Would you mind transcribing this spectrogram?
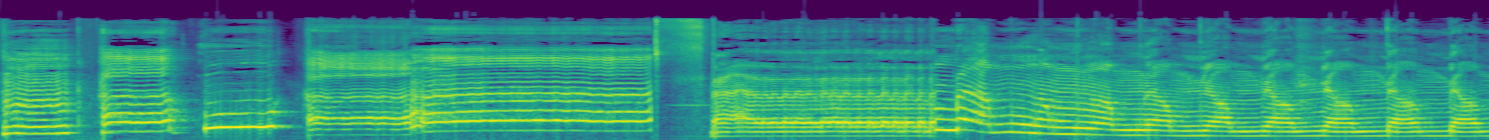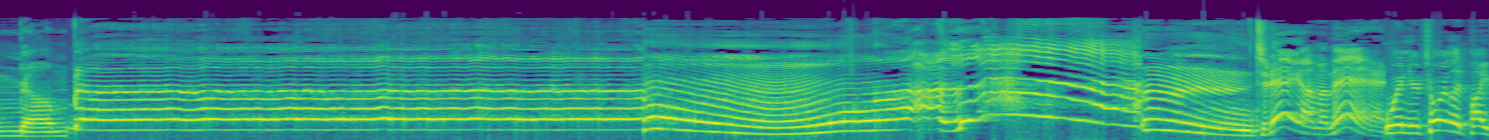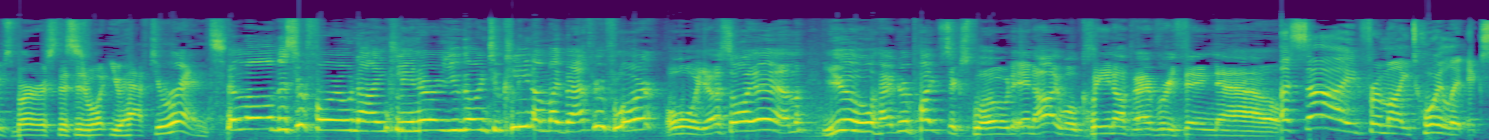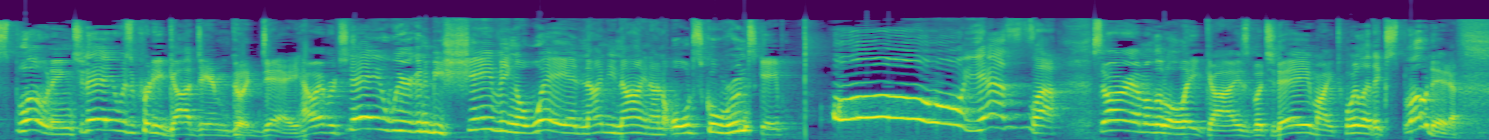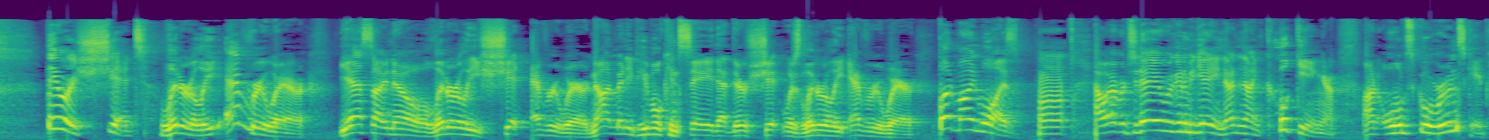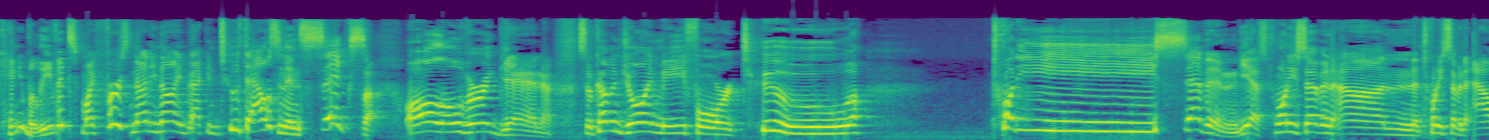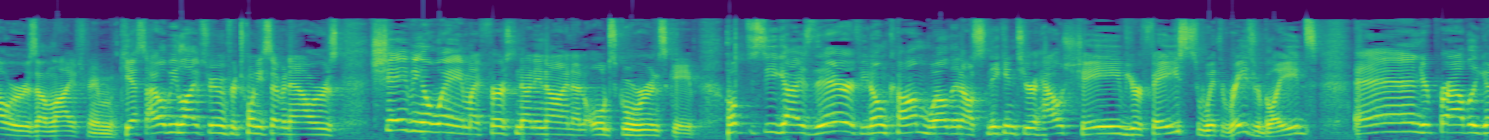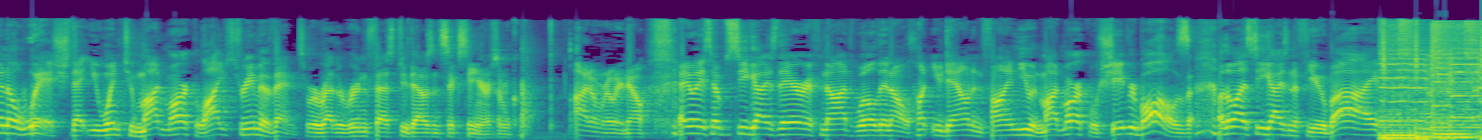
Hmm, ha, ha. Mmm, today I'm a man. When your toilet pipes burst, this is what you have to rent. Hello, Mr. 409 Cleaner. Are you going to clean up my bathroom floor? Oh, yes, I am. You had your pipes explode, and I will clean up everything now. Aside from my toilet exploding, today was a pretty goddamn good day. However, today we're going to be shaving away at 99 on old school RuneScape. Oh, yes! Sorry I'm a little late, guys, but today my toilet exploded. There was shit literally everywhere. Yes, I know, literally shit everywhere. Not many people can say that their shit was literally everywhere, but mine was. However, today we're going to be getting 99 cooking on old school RuneScape. Can you believe it? My first 99 back in 2006 all over again. So come and join me for two 27 yes 27 on 27 hours on live stream. Yes I will be live streaming for 27 hours shaving away my first 99 on old school RuneScape. Hope to see you guys there. If you don't come well then I'll sneak into your house shave your face with razor blades and you're probably gonna wish that you went to ModMark live stream event or rather RuneFest 2016 or some crap I don't really know. Anyways, hope to see you guys there. If not, well then I'll hunt you down and find you and Mod Mark will shave your balls. Otherwise, see you guys in a few. Bye!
